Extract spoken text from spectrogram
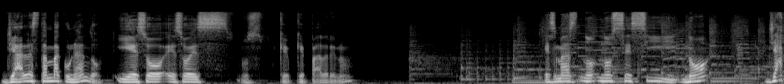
ya la están vacunando. Y eso, eso es. Pues, qué, qué padre, ¿no? Es más, no, no sé si. No. Ya,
